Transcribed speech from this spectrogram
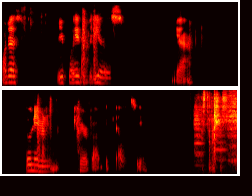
I'll just replay the videos. Yeah. Don't even care about the galaxy. It's delicious.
